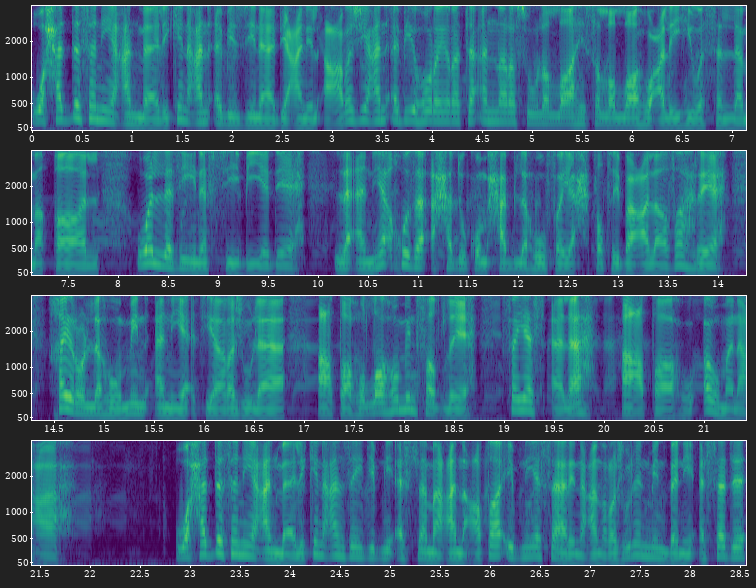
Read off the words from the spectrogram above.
وحدثني عن مالك عن أبي الزناد عن الأعرج عن أبي هريرة أن رسول الله صلى الله عليه وسلم قال والذي نفسي بيده لأن يأخذ أحدكم حبله فيحتطب على ظهره. خير له من أن يأتي رجلا أعطاه الله من فضله فيسأله أعطاه أو منعه. وحدثني عن مالك عن زيد بن أسلم عن عطاء بن يسار عن رجل من بني أسد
